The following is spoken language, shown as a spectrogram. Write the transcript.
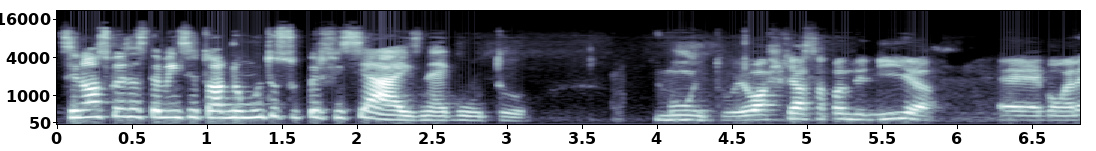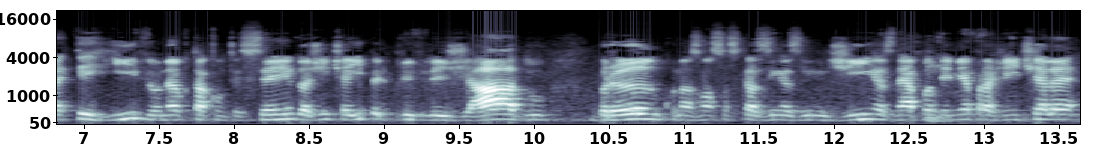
senão as coisas também se tornam muito superficiais, né, Guto? Muito. Eu acho que essa pandemia é, bom, ela é terrível, né, o que está acontecendo. A gente é hiper privilegiado, branco, nas nossas casinhas lindinhas, né? A pandemia para a gente, ela é,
